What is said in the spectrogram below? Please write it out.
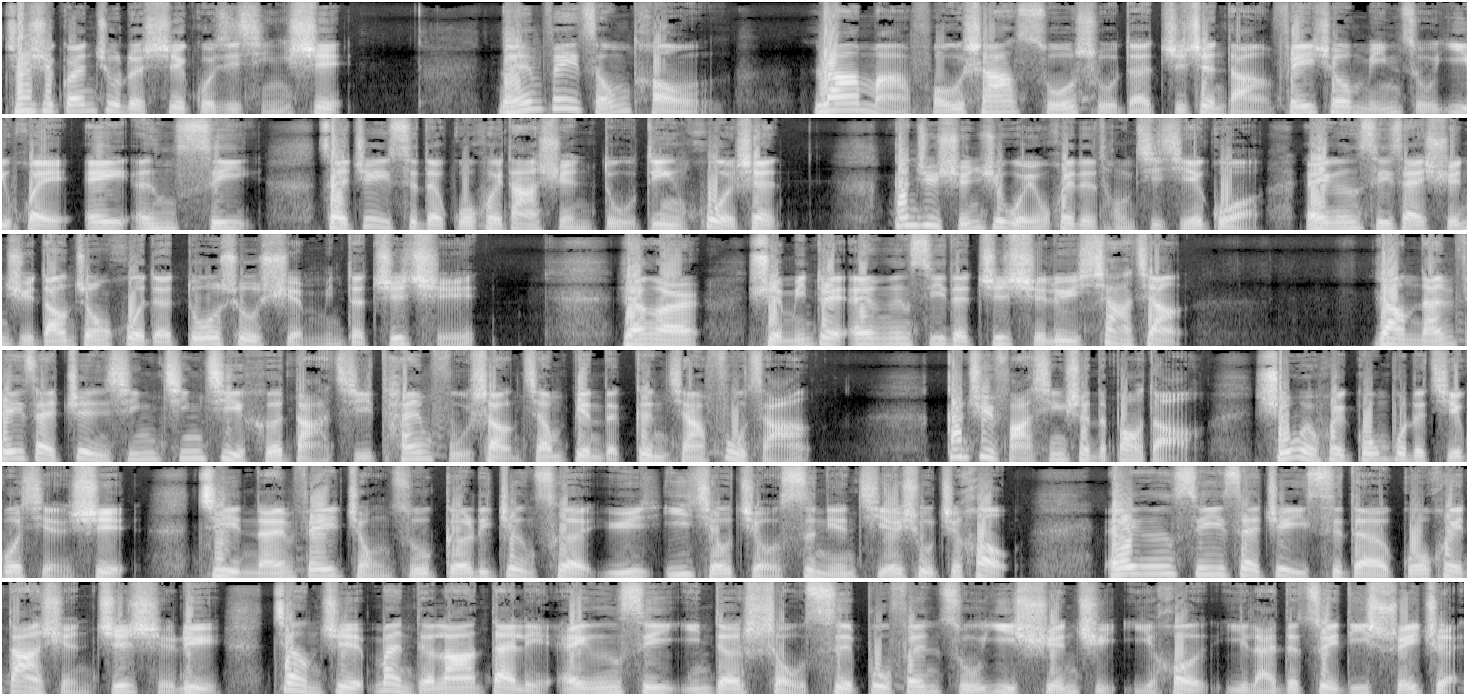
继续关注的是国际形势。南非总统拉马福沙所属的执政党非洲民族议会 ANC 在这一次的国会大选笃定获胜。根据选举委员会的统计结果，ANC 在选举当中获得多数选民的支持。然而，选民对 ANC 的支持率下降，让南非在振兴经济和打击贪腐上将变得更加复杂。根据法新社的报道，选委会公布的结果显示，继南非种族隔离政策于一九九四年结束之后，ANC 在这一次的国会大选支持率降至曼德拉带领 ANC 赢得首次不分族裔选举以后以来的最低水准。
